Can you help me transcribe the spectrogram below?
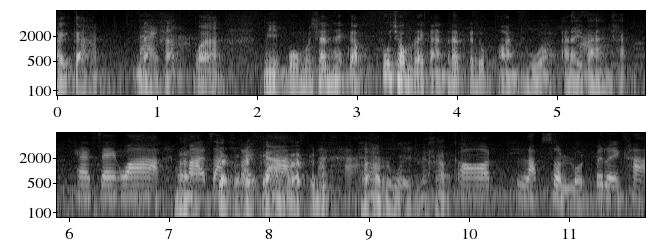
รายการ นะครับว่ามีโปรโมชั่นให้กับผู้ชมรายการรัฐกระดุกออนทัวร์อะไรบ้างครับ แค่แจ้งว่ามามาจากจากรายการรัฐกระดุกนะคะพารวยนะครับ ก็รับส่วนลดไปเลยค่ะ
